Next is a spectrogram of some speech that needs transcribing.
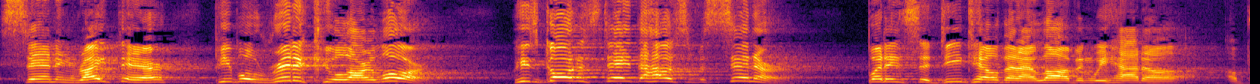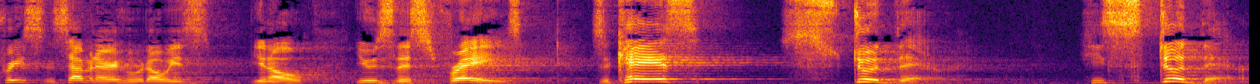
standing right there, people ridicule our Lord. He's going to stay at the house of a sinner. But it's a detail that I love, and we had a, a priest in seminary who would always, you know, use this phrase. Zacchaeus stood there. He stood there.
